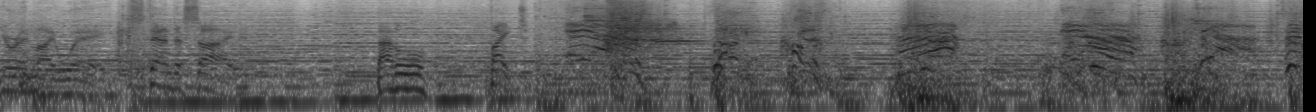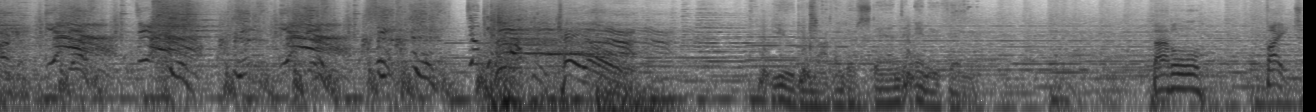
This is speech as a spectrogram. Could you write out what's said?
You're in my way. Stand aside. Battle. Fight. Don't get cocky! KO! You do not understand anything. Battle, fight!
